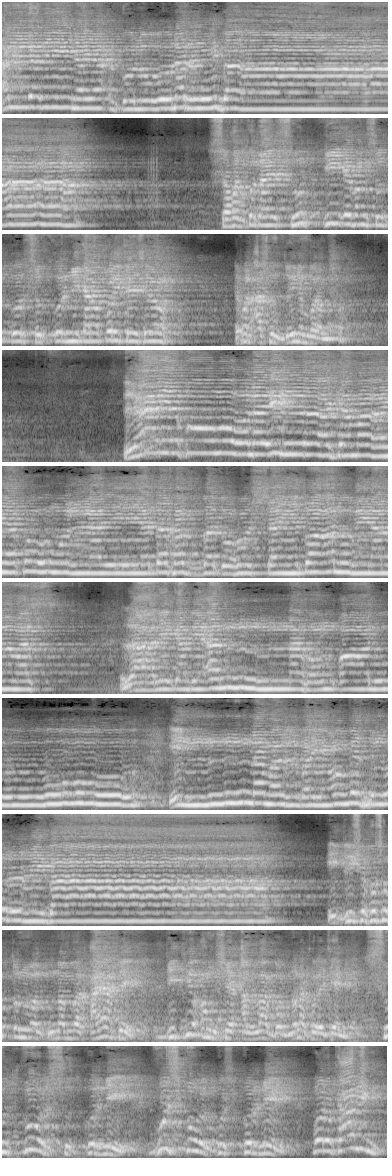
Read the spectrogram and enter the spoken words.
الذين يأكلون الربا সহজ কথায় সুদ কি এবং সুদকুর সুদকুর নিকারা পরিচয় ছিল এখন আসুন দুই নম্বর অংশ لا يقومون إلا كما يقوم الذي يتخبطه الشيطان من المس ذلك بأنهم قالوا إنما البيع مثل الربا এই নম্বর দ্বিতীয় অংশে আল্লাহ বর্ণনা করেছেন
